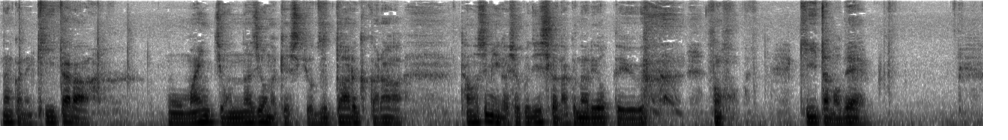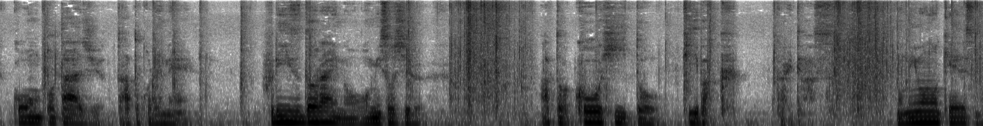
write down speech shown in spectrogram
なんかね、聞いたら、もう毎日同じような景色をずっと歩くから、楽しみが食事しかなくなるよっていう のを聞いたので、コーンポタージュと、あとこれね、フリーズドライのお味噌汁、あとはコーヒーとティーバッグが入ってます。飲み物系ですね。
